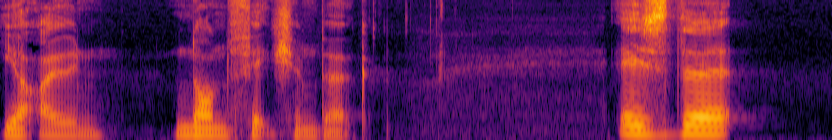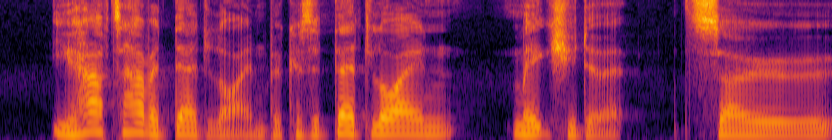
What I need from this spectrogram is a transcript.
your own non-fiction book is that you have to have a deadline because a deadline makes you do it. So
